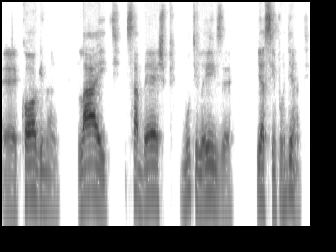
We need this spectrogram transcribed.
é, Cogna, Light, Sabesp, Multilaser e assim por diante.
